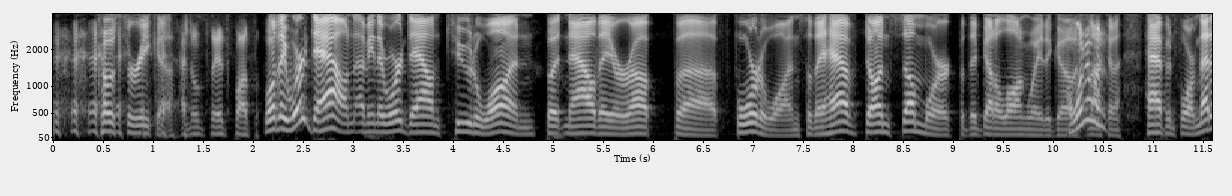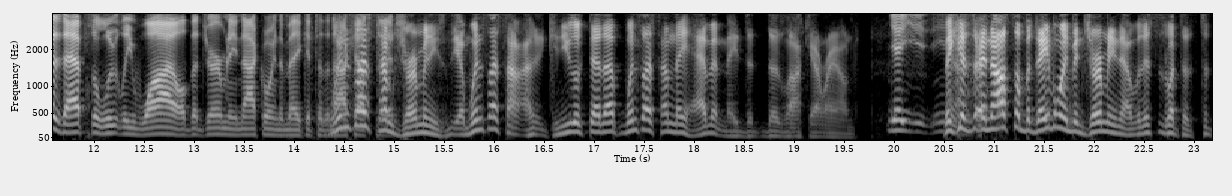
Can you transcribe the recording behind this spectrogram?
Costa Rica. I don't think it's possible. Well, they were down. I mean, they were down two to one, but now they are up uh, four to one. So they have done some work, but they've got a long way to go. I It's not when- going to happen for them. That is absolutely wild that Germany not going to make it to the When's knockout last time. Germany's? Yeah, when's last time? Can you look that up? When's last time they haven't made the, the knockout round? Yeah, you, you Because and also, but they've only been Germany now. But this is what the, the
